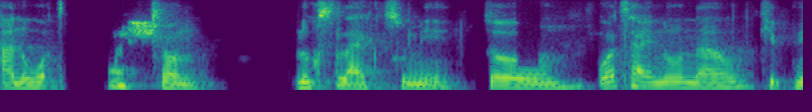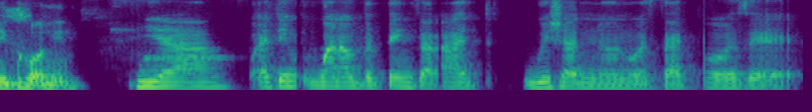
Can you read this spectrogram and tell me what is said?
and what passion looks like to me. So what I know now keep me going. Yeah, I think one of the things that I wish I'd known was that was it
